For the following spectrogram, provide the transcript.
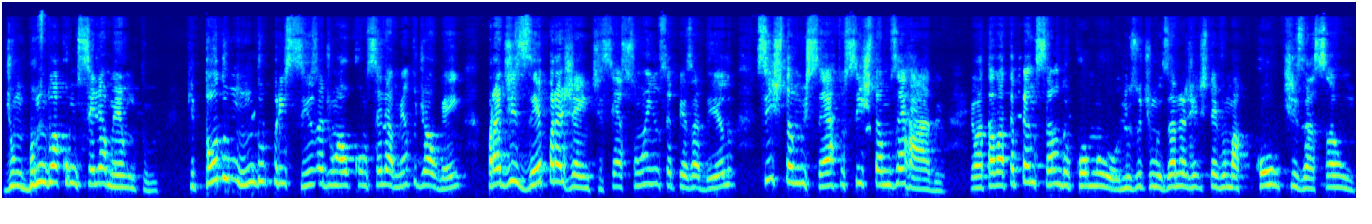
de um boom do aconselhamento. Que todo mundo precisa de um aconselhamento de alguém para dizer para gente se é sonho, se é pesadelo, se estamos certos, se estamos errados. Eu estava até pensando como nos últimos anos a gente teve uma coachização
